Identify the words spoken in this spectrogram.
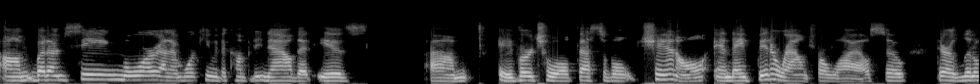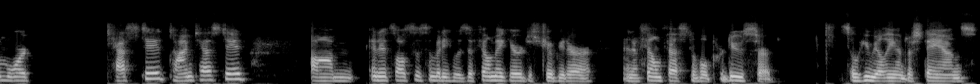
Um, but I'm seeing more, and I'm working with a company now that is um, a virtual festival channel, and they've been around for a while, so they're a little more tested, time tested. Um, and it's also somebody who is a filmmaker, distributor, and a film festival producer. So he really understands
